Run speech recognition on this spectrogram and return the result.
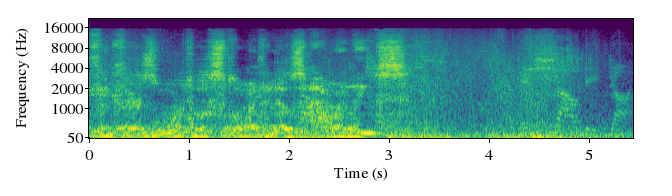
Think there's more to explore than those power links. It shall be done.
